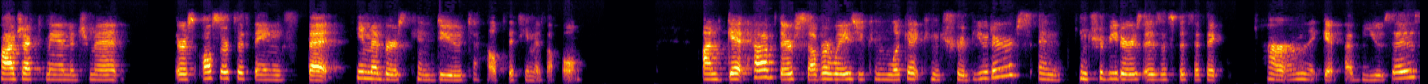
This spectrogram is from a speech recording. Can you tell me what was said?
project management. There's all sorts of things that team members can do to help the team as a whole. On GitHub, there's several ways you can look at contributors, and contributors is a specific term that GitHub uses.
